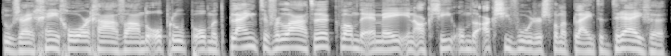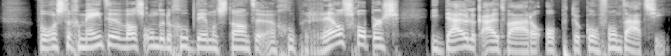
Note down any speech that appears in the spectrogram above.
Toen zij geen gehoor gaven aan de oproep om het plein te verlaten, kwam de ME in actie om de actievoerders van het plein te drijven. Volgens de gemeente was onder de groep demonstranten een groep relschoppers die duidelijk uit waren op de confrontatie.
